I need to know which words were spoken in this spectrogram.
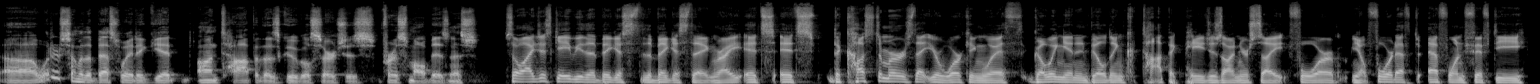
Uh, what are some of the best way to get on top of those Google searches for a small business? So I just gave you the biggest the biggest thing, right? It's it's the customers that you're working with going in and building topic pages on your site for you know Ford F one fifty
